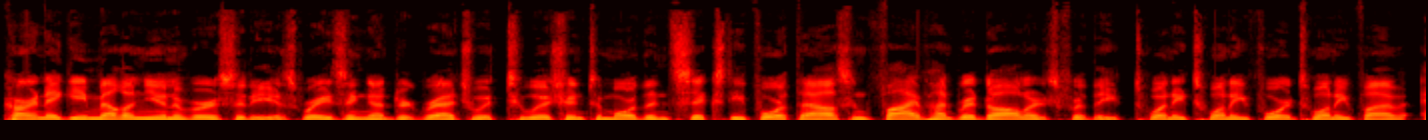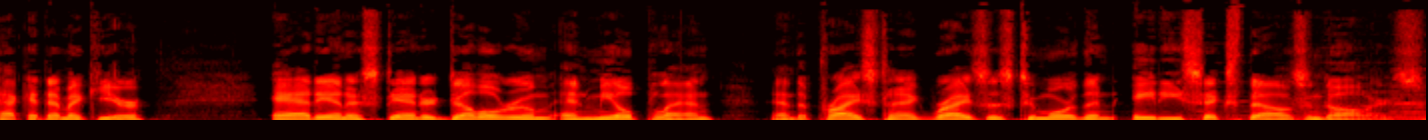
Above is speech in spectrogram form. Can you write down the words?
Carnegie Mellon University is raising undergraduate tuition to more than $64,500 for the 2024-25 academic year. Add in a standard double room and meal plan, and the price tag rises to more than $86,000.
